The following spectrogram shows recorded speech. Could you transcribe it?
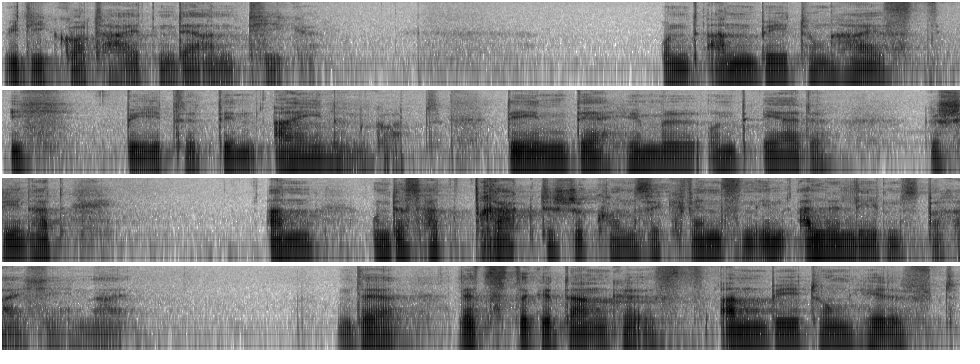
wie die Gottheiten der Antike. Und Anbetung heißt, ich bete den einen Gott, den der Himmel und Erde geschehen hat, an und das hat praktische Konsequenzen in alle Lebensbereiche hinein. Und der letzte Gedanke ist, Anbetung hilft,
